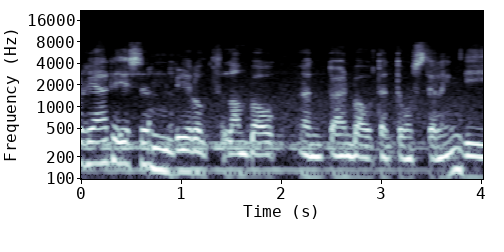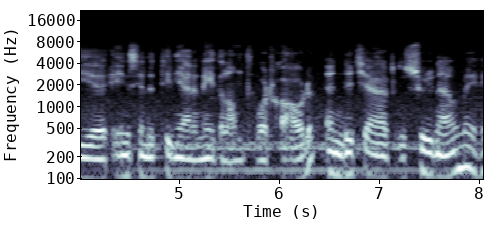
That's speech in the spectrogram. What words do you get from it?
Floriade is een wereldlandbouw- en tuinbouw tentoonstelling die eh, eens in de tien jaar in Nederland wordt gehouden. En dit jaar Suriname mee.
